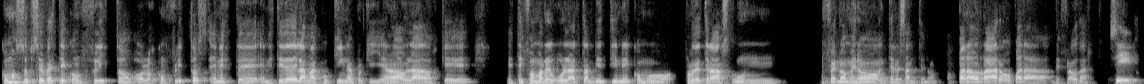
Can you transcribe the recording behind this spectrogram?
¿Cómo se observa este conflicto o los conflictos en, este, en esta idea de la macuquina? Porque ya hemos hablado que esta forma regular también tiene como por detrás un, fenómeno interesante, ¿no? Para ahorrar o para defraudar. Sí,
